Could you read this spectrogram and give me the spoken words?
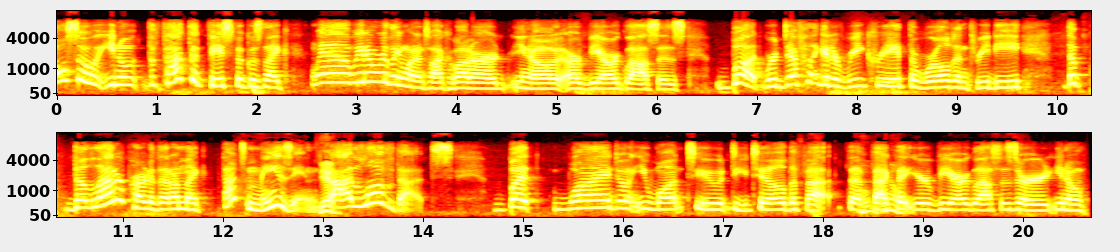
Also, you know, the fact that Facebook was like, well, we don't really want to talk about our, you know, our VR glasses, but we're definitely going to recreate the world in 3D. The the latter part of that, I'm like, that's amazing. Yeah. I love that. But why don't you want to detail the fact the Oh, fact that your VR glasses are, you know,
